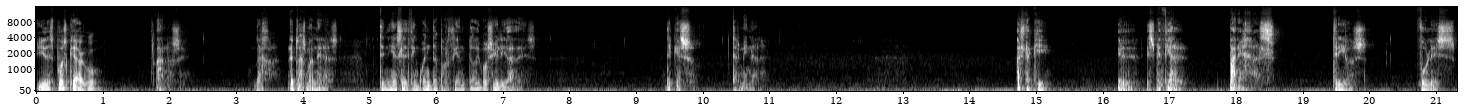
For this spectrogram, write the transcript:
¿Y después qué hago? Ah, no sé. Déjala. De todas maneras, tenías el 50% de posibilidades de que eso terminara. Hasta aquí el especial parejas, tríos, fules,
